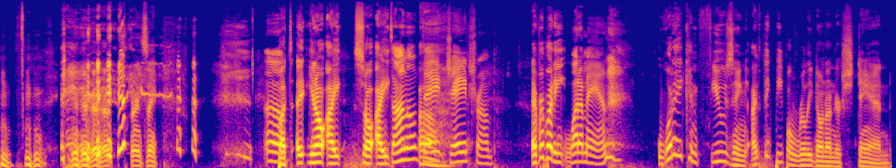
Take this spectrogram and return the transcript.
we're in sync. Uh, But uh, you know, I so I Donald J. uh, J. Trump, everybody. what a man. What a confusing. I think people really don't understand.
